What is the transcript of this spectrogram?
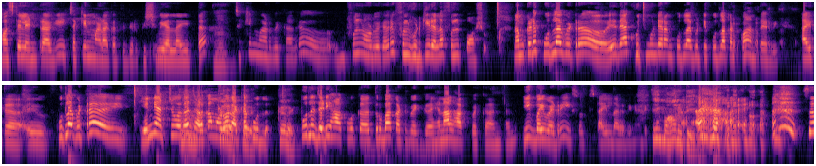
ಹಾಸ್ಟೆಲ್ ಎಂಟರ್ ಆಗಿ ಚೆಕ್ ಇನ್ ಮಾಡಾಕತ್ತಿದ್ರು ಪಿಶ್ವಿ ಎಲ್ಲ ಇಟ್ಟ. ಚೆಕ್ ಇನ್ ಮಾಡ್ಬೇಕಾದ್ರೆ ಫುಲ್ ನೋಡ್ಬೇಕಾದ್ರೆ ಫುಲ್ ಹುಡ್ಗಿರೆಲ್ಲ ಫುಲ್ ಪಾಶು. ನಮ್ ಕಡೆ ಕೂದ್ಲಾ ಬಿಟ್ರ ಇದ್ಯಾಕ್ ಹುಚ್ಚ ಮುಂಡ್ಯಾರಂಗ್ ಕೂದ್ಲಾ ಬಿಟ್ಟಿ ಕೂದ್ಲಾ ಕಟ್ಕೊ ಅಂತ ಇರ್ರಿ. ಆಯ್ತ ಕೂದ್ಲಾ ಬಿಟ್ರ ಎಣ್ಣೆ ಹಚ್ಚುವಾಗ ಜಳಕ ಮಾಡುವಾಗ ಅಟ್ಟ. ಕೂದ್ಲು. ಕೂದ್ಲು ಜಡಿ ಹಾಕ್ಬೇಕ ತುರ್ಬಾ ಕಟ್ಬೇಕ ಹೆನಾಲ್ ಹಾಕ್ಬೇಕ ಅಂತಂದ್. ಈಗ ಬೈಬೇಡ್ರಿ ಈಗ ಸ್ವಲ್ಪ ಸ್ಟೈಲ್ ದಾಗದೀನಿ ಸೊ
